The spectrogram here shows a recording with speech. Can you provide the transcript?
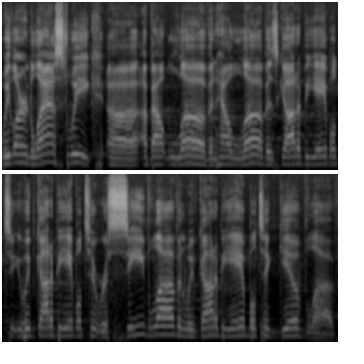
We learned last week uh, about love and how love has got to be able to, we've got to be able to receive love and we've got to be able to give love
